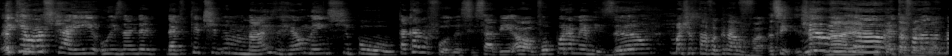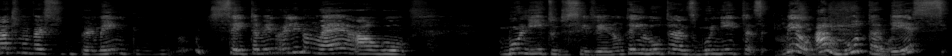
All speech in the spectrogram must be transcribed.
É que eu acho que aí o Snyder deve ter tido mais realmente, tipo, tacado foda-se, sabe? Ó, vou pôr a minha visão. Mas já tava gravado. Assim, já, Não, na então, época eu tô tava falando gravado. do Batman vs Superman, não sei, também ele não é algo bonito de se ver, não tem lutas bonitas. Nossa, Meu, eu a luta eu- desse.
